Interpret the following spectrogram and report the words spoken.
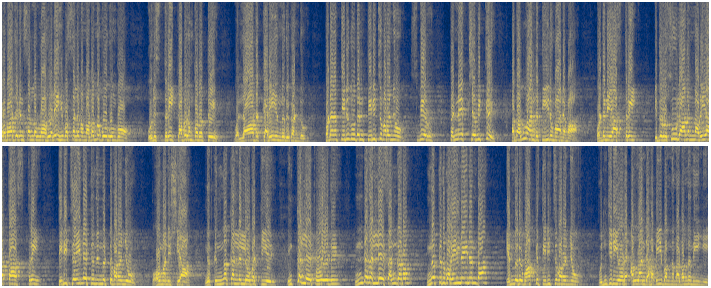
പ്രവാചകൻ സല്ലാഹു അലൈഹി വസ്ലമ നടന്നു പോകുമ്പോ ഒരു സ്ത്രീ കബറും പുറത്ത് വല്ലാതെ കരയുന്നത് കണ്ടു. ഉടനെ തിരുദൂതൻ തിരിച്ചു പറഞ്ഞു സ്ബിർ പെണ്ണെ ക്ഷമിക്ക്. അത് അള്ളാന്റെ തീരുമാനമാ. ഉടനെ ആ സ്ത്രീ ഇത് റസൂലാണെന്ന് അറിയാത്ത ആ സ്ത്രീ തിരിച്ചെഴുന്നേറ്റ് നിന്നിട്ട് പറഞ്ഞു പോ മനുഷ്യ നിങ്ങൾക്ക് ഇങ്ങക്കല്ലല്ലോ പറ്റിയത് ഇങ്ങക്കല്ലേ പോയത്? നിന്റെതല്ലേ സങ്കടം? നിങ്ങൾക്കിത് പറയുന്നതിനെന്താ? എന്നൊരു വാക്ക് തിരിച്ചു പറഞ്ഞു. പുഞ്ചിരിയോടെ അള്ളാന്റെ ഹബീബ് അങ്ങ് നടന്നു നീങ്ങി.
